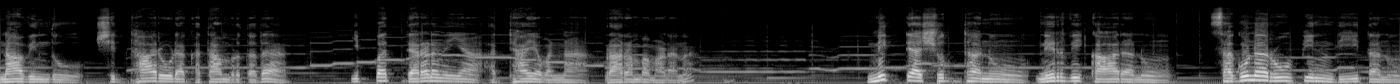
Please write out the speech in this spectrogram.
ನಾವಿಂದು ಸಿದ್ಧಾರೂಢ ಕಥಾಮೃತದ ಇಪ್ಪತ್ತೆರಡನೆಯ ಅಧ್ಯಾಯವನ್ನು ಪ್ರಾರಂಭ ಮಾಡೋಣ. ನಿತ್ಯ ಶುದ್ಧನು, ನಿರ್ವಿಕಾರನು, ಸಗುಣ ರೂಪಿಂದೀತನು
